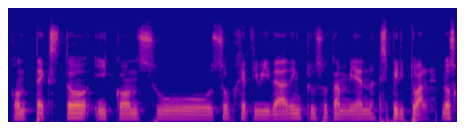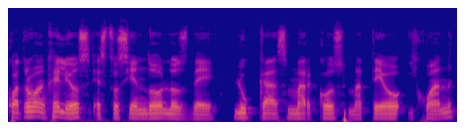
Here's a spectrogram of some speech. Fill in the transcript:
contexto y con su subjetividad incluso también espiritual. Los cuatro evangelios, estos siendo los de Lucas, Marcos, Mateo y Juan,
